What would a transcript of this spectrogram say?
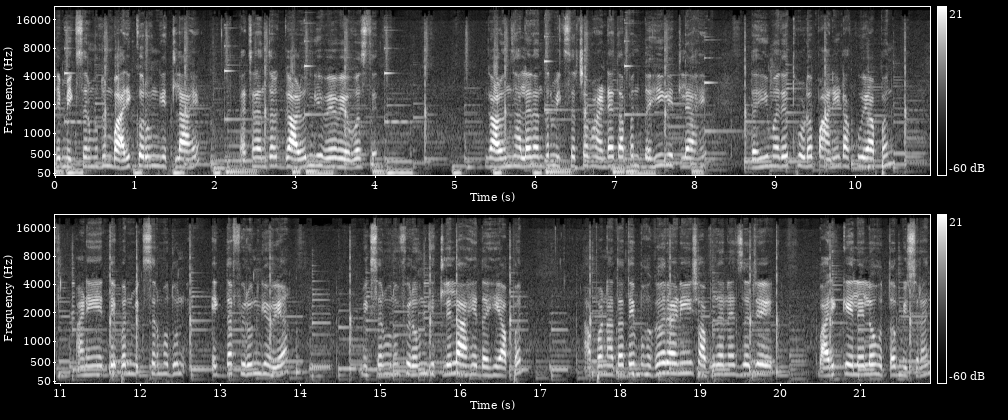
ते मिक्सरमधून बारीक करून घेतला आहे. त्याच्यानंतर गाळून घेऊया व्यवस्थित. गाळून झाल्यानंतर मिक्सरच्या भांड्यात आपण दही घेतले आहे. दहीमध्ये थोडं पाणी टाकूया आपण. आणि ते पण मिक्सरमधून एकदा फिरून घेऊया. मिक्सरमधून फिरवून घेतलेलं आहे दही आपण. आपण आता ते भगर आणि साबुदाण्याचं जे बारीक केलेलं होतं मिश्रण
